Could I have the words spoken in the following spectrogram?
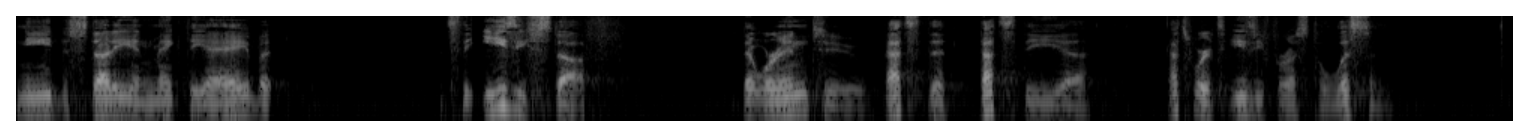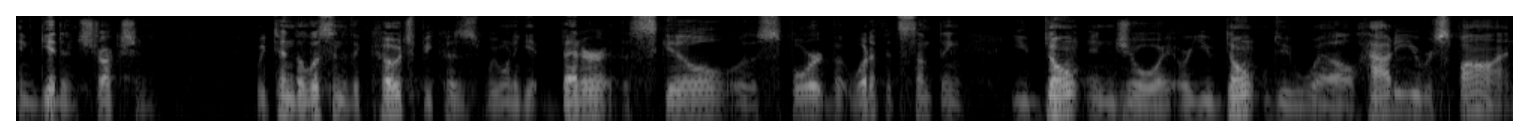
need to study and make the A, but it's the easy stuff that we're into. That's the that's the uh, that's where it's easy for us to listen and get instruction. We tend to listen to the coach because we want to get better at the skill or the sport, but what if it's something you don't enjoy or you don't do well? How do you respond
